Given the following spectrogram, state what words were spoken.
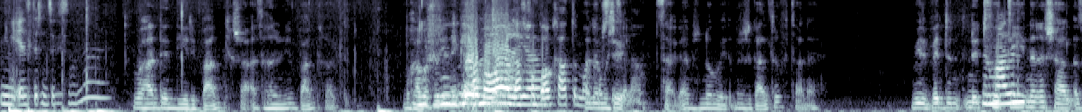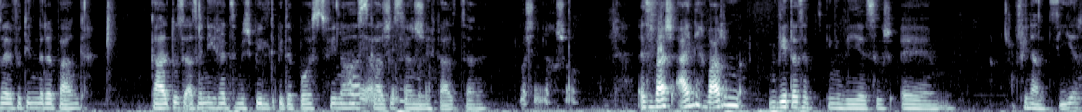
meine Eltern sind so gesagt, nein. wo haben denn die ihre Bank? Also ich habe noch nie eine Bank gehalten. Wo kann man Musst schon du eine nicht- Normal, ja. am Bankautomat dann kannst du das lassen. zahlen, musst du noch mit, musst du Geld drauf zahlen. Weil wenn du nicht Normaler- von deiner Schall, also von deiner Bank Geld aus, also wenn ich jetzt zum Beispiel bei der Postfinanz Ah, ja, Geld auslehne, muss ich Geld zahlen. Wahrscheinlich schon. Also weißt du eigentlich, warum wird das nicht irgendwie so ähm, finanziert,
